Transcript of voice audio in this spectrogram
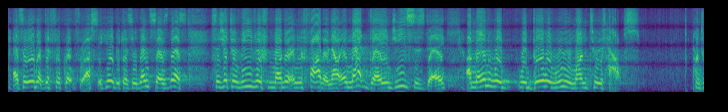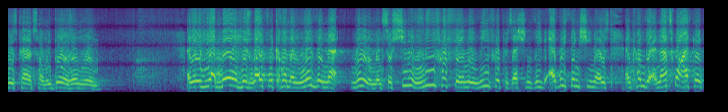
it's a little bit difficult for us to hear because he then says this. He says you have to leave your mother and your father. Now, in that day, in Jesus' day, a man would, would build a room unto his house, unto his parents' home. He'd build his own room. And then when he got married, his wife would come and live in that room. And so she would leave her family, leave her possessions, leave everything she knows, and come there. And that's why I think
